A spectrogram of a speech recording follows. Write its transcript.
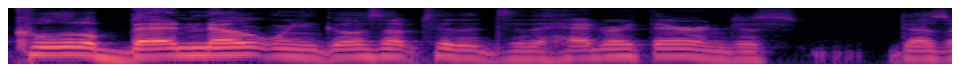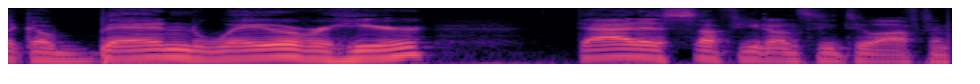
That cool little bend note when he goes up to the to the head right there and just does like a bend way over here. That is stuff you don't see too often.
